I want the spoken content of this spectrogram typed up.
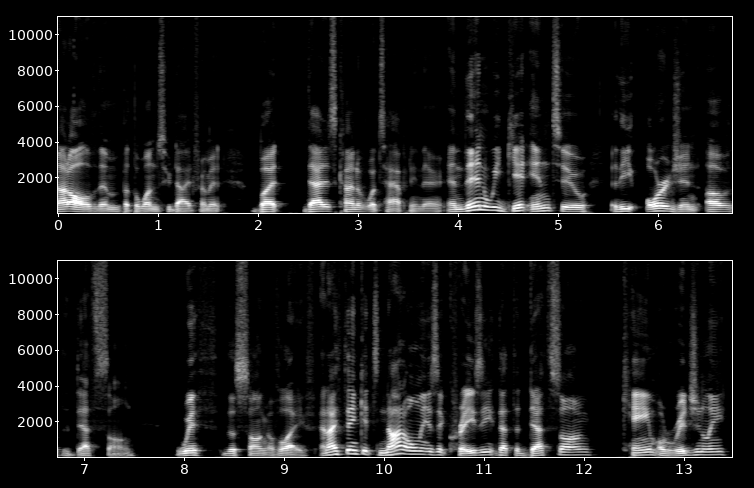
Not all of them, but the ones who died from it. But that is kind of what's happening there. And then we get into the origin of the death song with the Song of Life. And I think it's not only is it crazy that the death song came originally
